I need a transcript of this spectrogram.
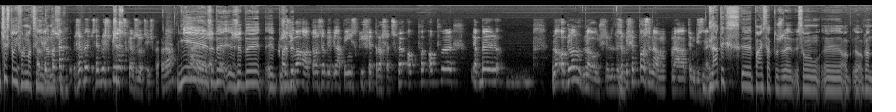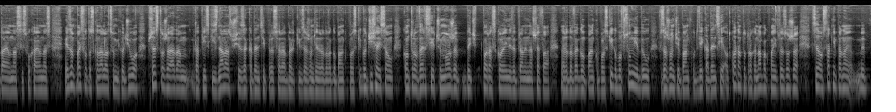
czysto No, informacyjnie dla tylko naszych... tak, żeby, żeby szpileczkę wrzucić, prawda? Nie, żeby, żeby, y, żeby... Chodziło o to, żeby Glapiński się troszeczkę op, op, jakby no, oglądnął, żeby się poznał na tym biznesie. Dla tych z y, Państwa, którzy są, y, og- oglądają nas i słuchają nas, wiedzą Państwo doskonale o co mi chodziło. Przez to, że Adam Glapiński znalazł się za kadencji profesora Belki w zarządzie Narodowego Banku Polskiego, dzisiaj są kontrowersje, czy może być po raz kolejny wybrany na szefa Narodowego Banku Polskiego, bo w sumie był w zarządzie banku dwie kadencje. Odkładam to trochę na bok, panie profesorze. Chcę ostatnie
